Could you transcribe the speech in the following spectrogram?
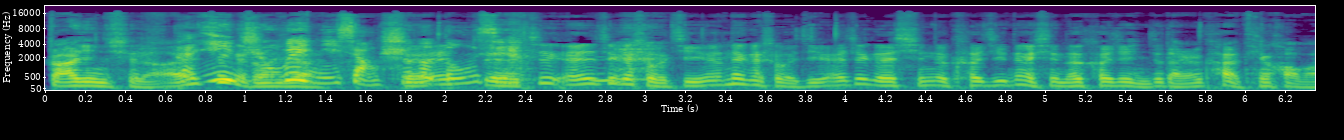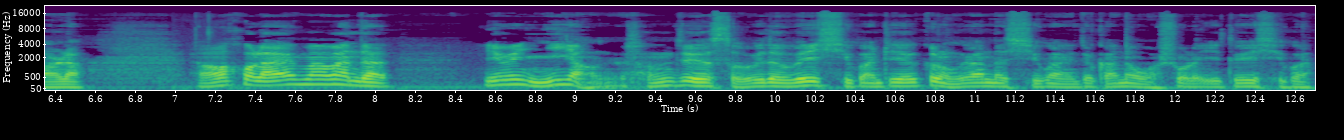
抓进去的。哎，一直喂你想吃的东西。这哎，这个手机，那个手机，哎，这个新的科技，那个新的科技，你就在那看，挺好玩的。然后后来慢慢的，因为你养成这个所谓的微习惯，这些各种各样的习惯，就刚才我说了一堆习惯，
